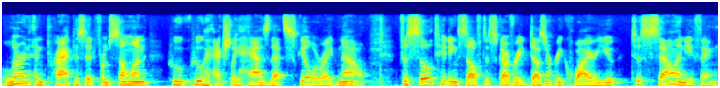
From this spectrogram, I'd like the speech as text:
Learn and practice it from someone who, who actually has that skill right now. Facilitating self-discovery doesn't require you to sell anything.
